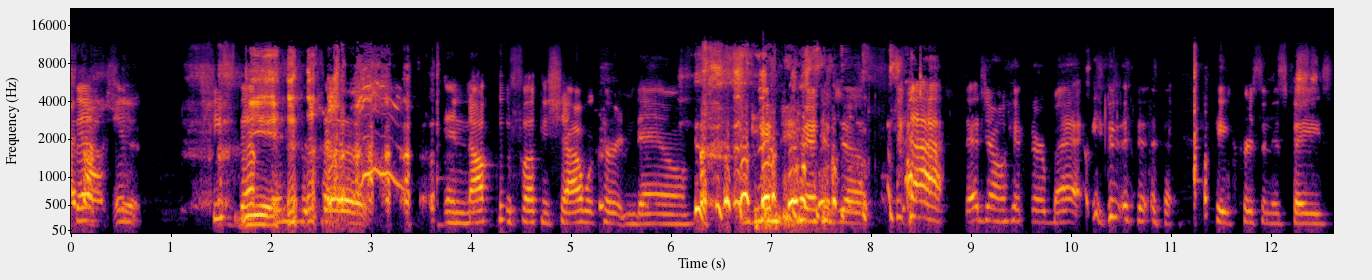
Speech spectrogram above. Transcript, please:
stepped in. shit. She stepped Yeah. in the tub and knocked the fucking shower curtain down. Give me that John hit her back. hit Chris in his face.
